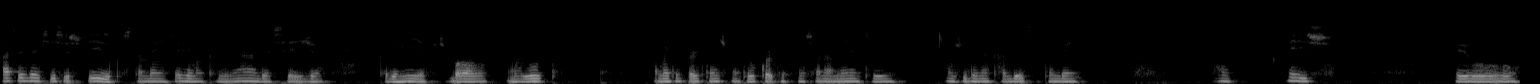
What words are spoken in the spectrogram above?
Faça exercícios físicos também, seja uma caminhada, seja academia, futebol, uma luta. É muito importante manter o corpo em funcionamento e ajuda na cabeça também. Bom, é isso. Eu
